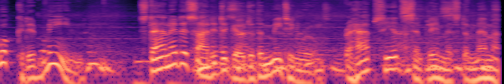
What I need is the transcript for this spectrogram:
What could it mean? Stanley decided to go to the meeting room. Perhaps he had simply missed a memo.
